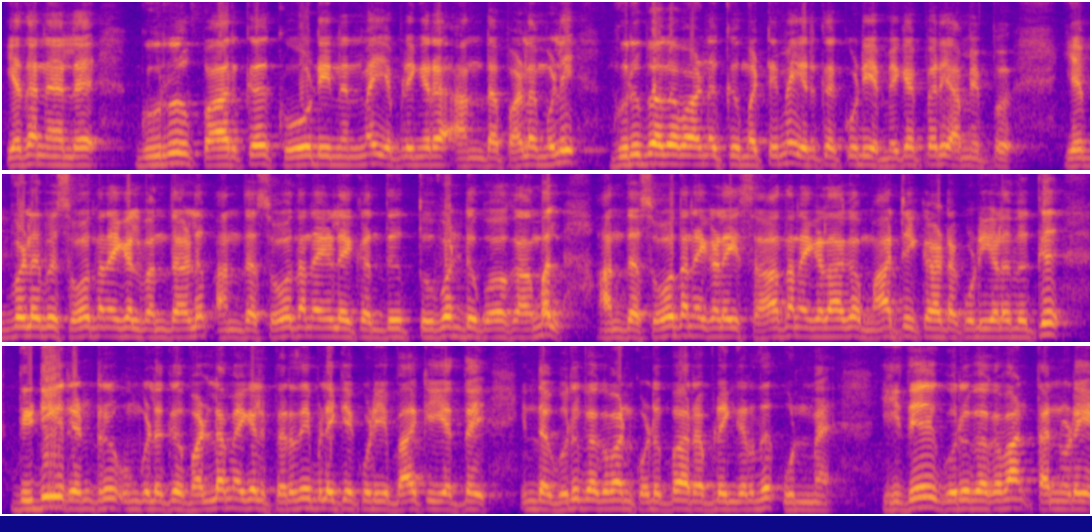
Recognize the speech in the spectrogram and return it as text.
எதனால்? குரு பார்க்க கோடி நன்மை அப்படிங்கிற அந்த பழமொழி குரு பகவானுக்கு மட்டுமே இருக்கக்கூடிய மிகப்பெரிய அமைப்பு. எவ்வளவு சோதனைகள் வந்தாலும் அந்த சோதனைகளை கண்டு துவண்டு போகாமல் அந்த சோதனைகளை சாதனைகளாக மாற்றி காட்டக்கூடிய அளவுக்கு திடீரென்று உங்களுக்கு வல்லமைகள் பிரதிபலிக்கக்கூடிய பாக்கியத்தை இந்த குரு பகவான் கொடுப்பார் அப்படிங்கிறது உண்மை. இதே குரு பகவான் தன்னுடைய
